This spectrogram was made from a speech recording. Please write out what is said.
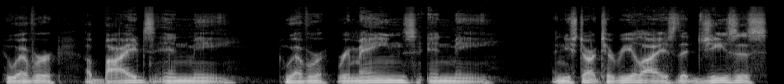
Whoever abides in me, whoever remains in me. And you start to realize that Jesus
